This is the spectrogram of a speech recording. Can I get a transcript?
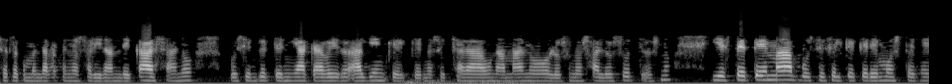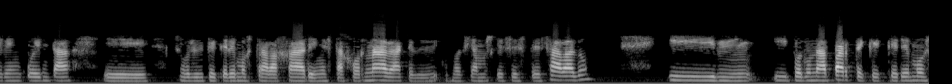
se recomendaba que no salieran de casa, ¿no? Pues siempre tenía que haber alguien que, que nos echara una mano los unos a los otros, ¿no? Y este tema pues es el que queremos tener en cuenta, eh, sobre el que queremos trabajar en esta jornada, que como decíamos que es este sábado, y, y por una parte que queremos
